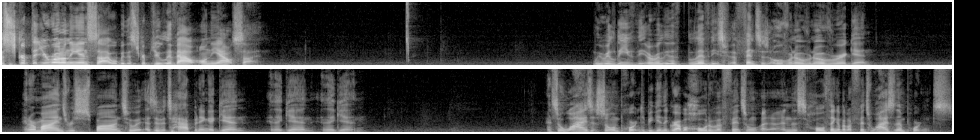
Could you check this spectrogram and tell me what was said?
The script that you run on the inside will be the script you live out on the outside. We relieve the, or relive, live these offenses over and over and over again. And our minds respond to it as if it's happening again and again and again. And so, why is it so important to begin to grab a hold of offense and this whole thing about offense? Why is it important?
